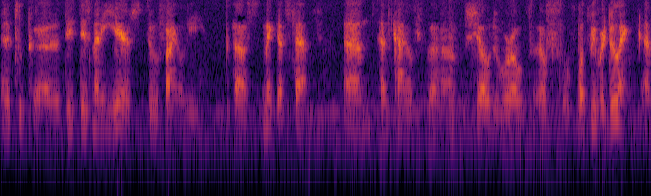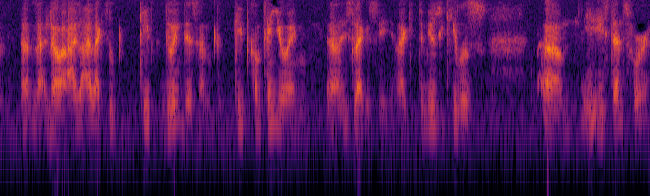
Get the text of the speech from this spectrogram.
and it took uh, this, this many years to finally uh, make that step um, and kind of um, show the world of, of, what we were doing. And uh, no, I, I, like to keep doing this and keep continuing uh, his legacy. Like the music he was, um, he, he, stands for.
